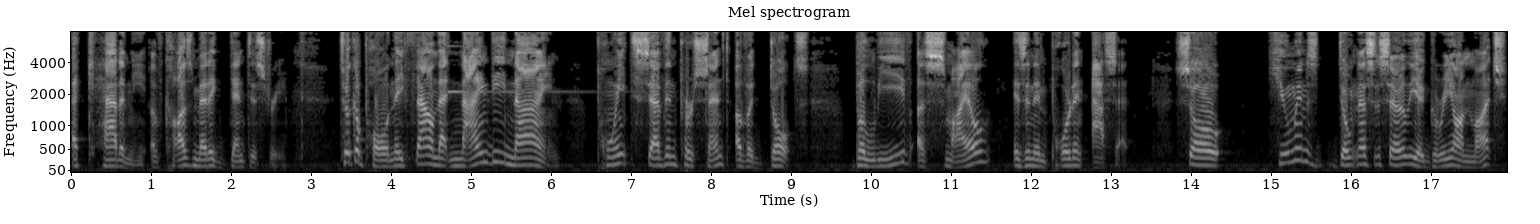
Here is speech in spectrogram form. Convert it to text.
Academy of Cosmetic Dentistry took a poll and they found that 99.7% of adults believe a smile is an important asset. So humans don't necessarily agree on much,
